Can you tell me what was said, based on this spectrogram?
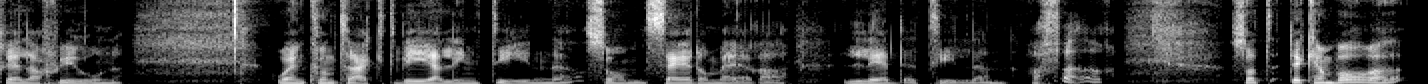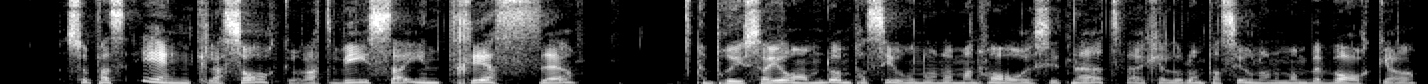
relation och en kontakt via LinkedIn som sedermera ledde till en affär. Så att det kan vara så pass enkla saker att visa intresse, bry sig om de personerna man har i sitt nätverk eller de personerna man bevakar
